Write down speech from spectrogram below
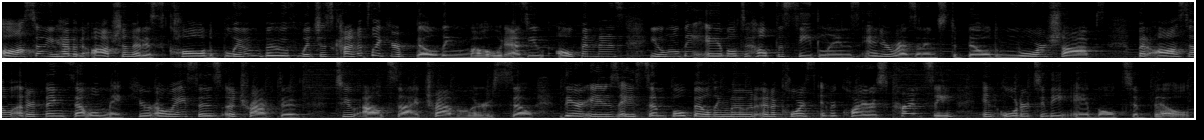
Also, you have an option that is called Bloom Booth, which is kind of like your building mode. As you open this, you will be able to help the seedlings and your residents to build more shops, but also other things that will make your oasis attractive to outside travelers. So there is a simple building mode, and of course, it requires currency in order to be able to build.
